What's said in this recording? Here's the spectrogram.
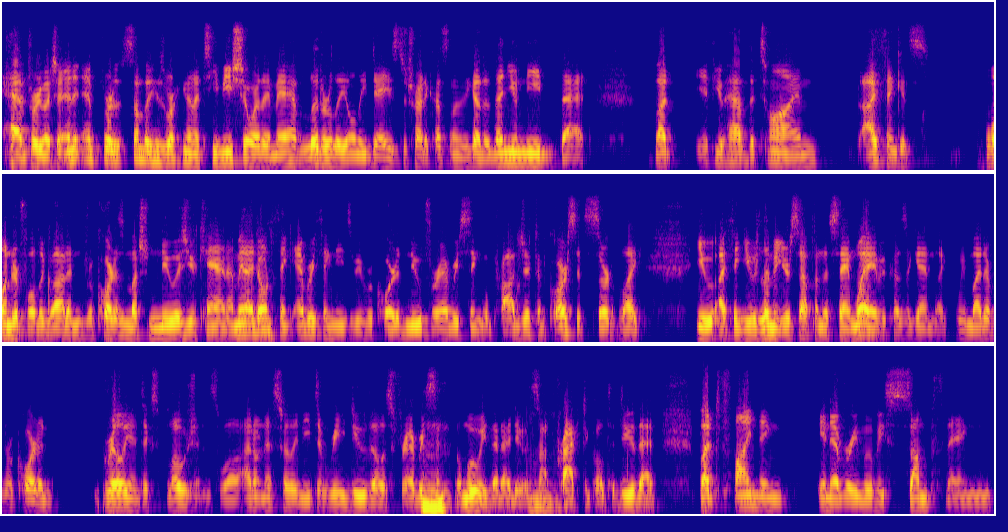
have pretty much. And, and for somebody who's working on a TV show where they may have literally only days to try to cut something together, then you need that. But if you have the time, I think it's wonderful to go out and record as much new as you can. I mean, I don't think everything needs to be recorded new for every single project. Of course, it's sort of like you. I think you would limit yourself in the same way because again, like we might have recorded brilliant explosions. Well, I don't necessarily need to redo those for every single movie that I do. It's not practical to do that. But finding in every movie something,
